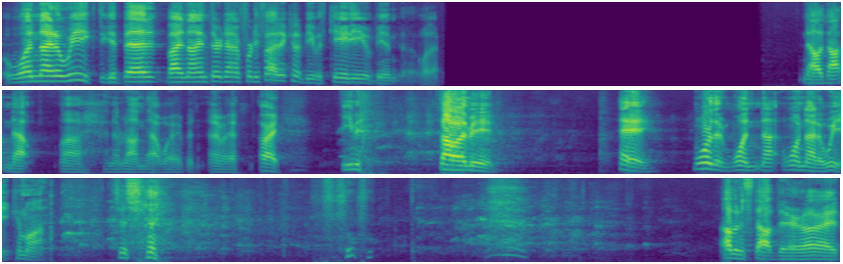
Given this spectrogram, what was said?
One night a week to get bed by 9:30, 9:45. It could be with Katie. It would be in, uh, whatever. No, not in that. uh, I'm not in that way, but anyway. All right. Email. That's not what I mean. Hey, more than one night, one night a week. Come on. Just. I'm going to stop there. All right.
